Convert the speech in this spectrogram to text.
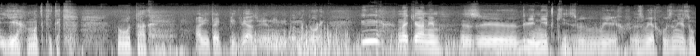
є мотки такі. Отак. А Віта підв'язує ними помідори. І натягнемо е, дві нитки зверху, знизу.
